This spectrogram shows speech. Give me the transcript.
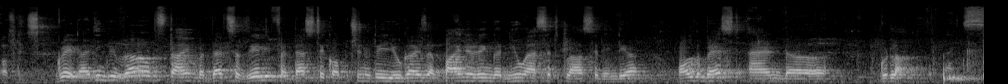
of risk. Great. I think we've run out of time, but that's a really fantastic opportunity. You guys are pioneering a new asset class in India. All the best and uh, good luck. Thanks.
